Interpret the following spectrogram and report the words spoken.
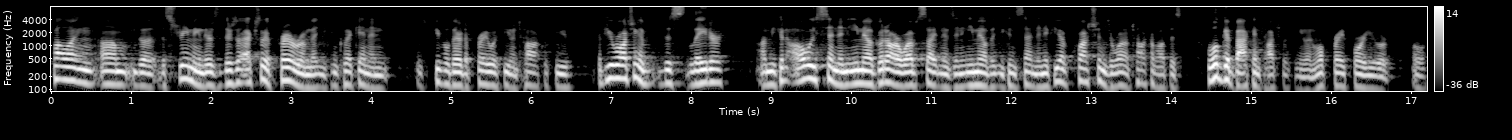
following um, the, the streaming, there's, there's actually a prayer room that you can click in, and there's people there to pray with you and talk with you. If you're watching this later, um, you can always send an email. Go to our website, and there's an email that you can send. And if you have questions or want to talk about this, we'll get back in touch with you and we'll pray for you or, or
